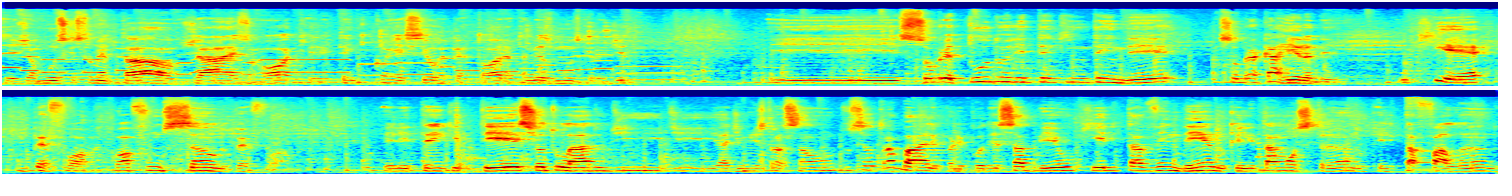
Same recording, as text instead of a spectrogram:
seja música instrumental, jazz, rock, ele tem que conhecer o repertório, até mesmo música erudita. E, sobretudo, ele tem que entender sobre a carreira dele. O que é um performer? Qual a função do performer? Ele tem que ter esse outro lado de, de administração do seu trabalho, para ele poder saber o que ele está vendendo, o que ele está mostrando, o que ele está falando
